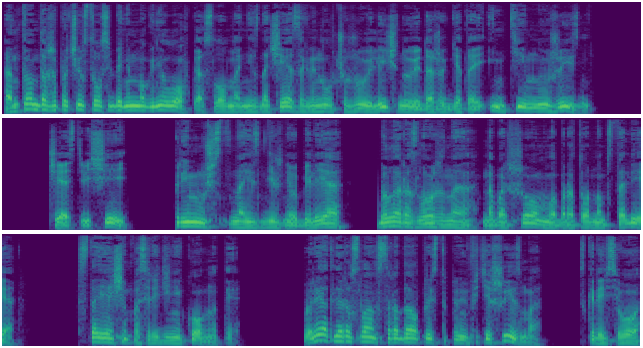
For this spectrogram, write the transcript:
Антон даже почувствовал себя немного неловко, словно незначай заглянул в чужую личную и даже где-то интимную жизнь. Часть вещей, преимущественно из нижнего белья, была разложена на большом лабораторном столе, стоящем посередине комнаты. Вряд ли Руслан страдал приступами фетишизма. Скорее всего,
